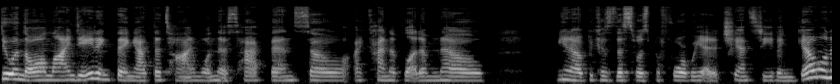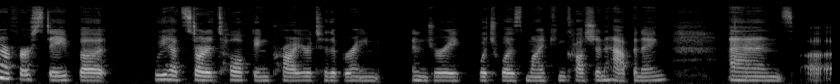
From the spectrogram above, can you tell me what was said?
doing the online dating thing at the time when this happened. So I kind of let him know you know, because this was before we had a chance to even go on our first date, but we had started talking prior to the brain injury, which was my concussion happening, and uh,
